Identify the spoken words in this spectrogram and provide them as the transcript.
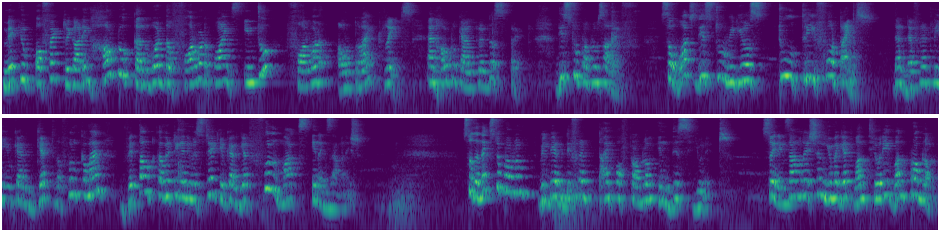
make you perfect regarding how to convert the forward points into forward outright rates and how to calculate the spread. These two problems are F. So watch these two videos two, three, four times. Then definitely you can get the full command without committing any mistake. You can get full marks in examination. So the next problem will be a different type of problem in this unit. So in examination you may get one theory, one problem.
